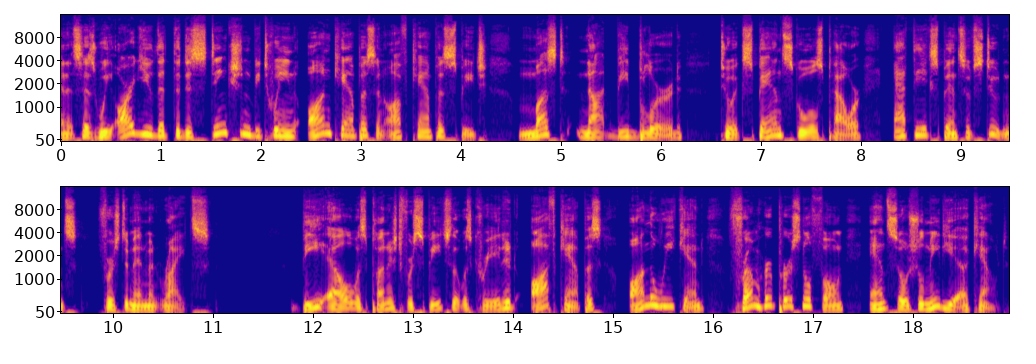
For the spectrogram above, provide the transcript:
And it says, We argue that the distinction between on campus and off campus speech must not be blurred to expand schools' power at the expense of students' First Amendment rights. BL was punished for speech that was created off campus on the weekend from her personal phone and social media account.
